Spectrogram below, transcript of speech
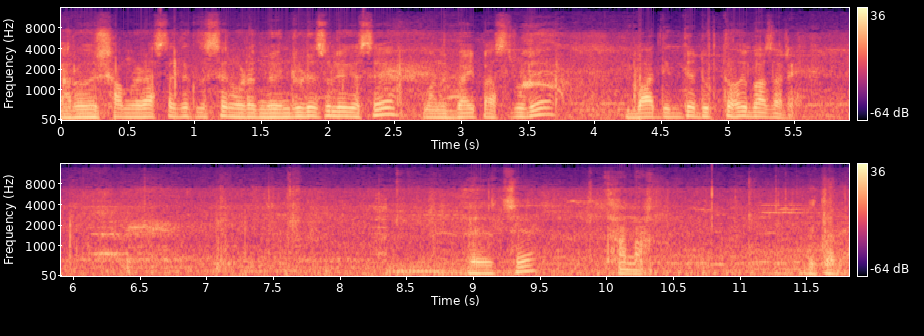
আর ওই সামনে রাস্তা দেখতেছেন ওটা মেইন রোডে চলে গেছে মানে বাইপাস রোডে বা দিক দিয়ে ঢুকতে হয় বাজারে। হচ্ছে থানা, ভিতরে।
